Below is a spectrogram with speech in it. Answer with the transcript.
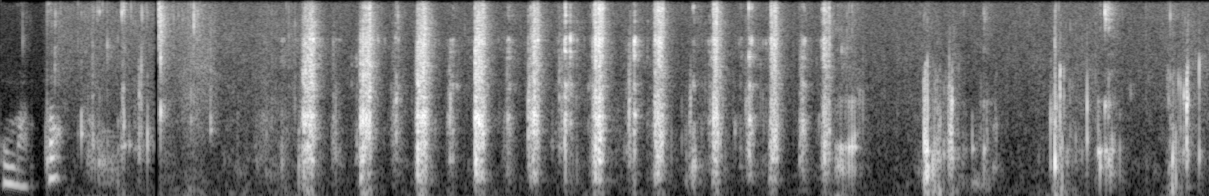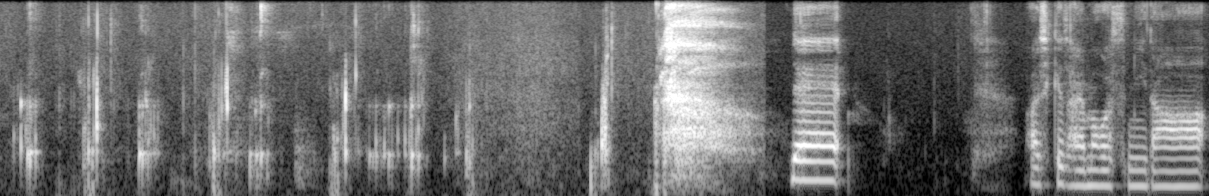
고구마 떡. 네. 맛있게 잘 먹었습니다.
